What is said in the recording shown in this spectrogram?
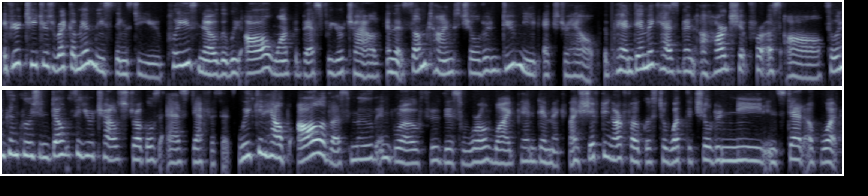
if your teachers recommend these things to you, please know that we all want the best for your child and that sometimes children do need extra help. The pandemic has been a hardship for us all. So, in conclusion, don't see your child's struggles as deficits. We can help all of us move and grow through this worldwide pandemic by shifting our focus to what the children need instead of what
